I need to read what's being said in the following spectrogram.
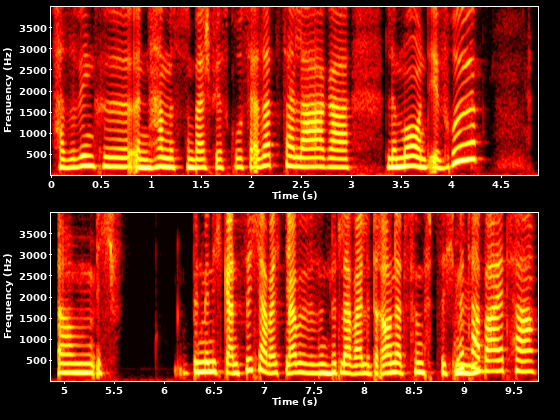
Hasewinkel, in Hamm ist zum Beispiel das große Ersatzteillager, Le Mans und Evreux. Ähm, ich bin mir nicht ganz sicher, aber ich glaube, wir sind mittlerweile 350 mhm. Mitarbeiter.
